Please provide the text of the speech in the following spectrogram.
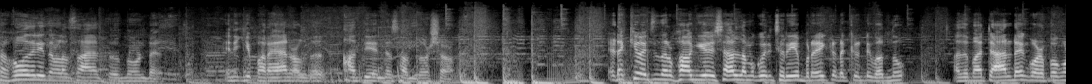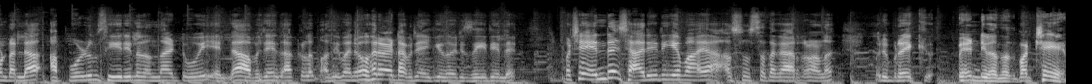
സഹോദരി എന്നുള്ള സ്ഥാനത്ത് നിന്നുകൊണ്ട് എനിക്ക് പറയാനുള്ളത് ആദ്യം എന്റെ സന്തോഷമാണ്. ഇടയ്ക്ക് വെച്ച് നിർഭാഗ്യവശാൽ നമുക്കൊരു ചെറിയ ബ്രേക്ക് എടുക്കേണ്ടി വന്നു. അത് മറ്റാരുടെയും കുഴപ്പം കൊണ്ടല്ല. അപ്പോഴും സീരിയൽ നന്നായിട്ട് പോയി. എല്ലാ അഭിനേതാക്കളും അതിമനോഹരമായിട്ട് അഭിനയിക്കുന്ന ഒരു സീരിയൽ പക്ഷേ എന്റെ ശാരീരികമായ അസ്വസ്ഥത കാരണമാണ് ഒരു ബ്രേക്ക് വേണ്ടി വന്നത്. പക്ഷേ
